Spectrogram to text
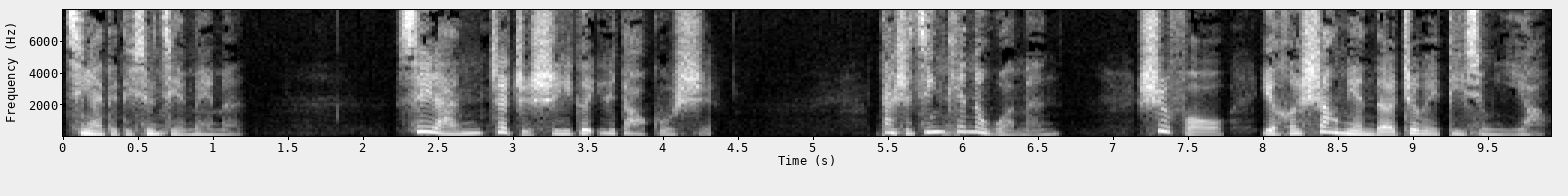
亲爱的弟兄姐妹们，虽然这只是一个遇到故事，但是今天的我们，是否也和上面的这位弟兄一样？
